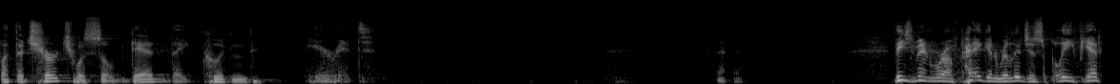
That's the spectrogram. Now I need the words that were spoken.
But the church was so dead they couldn't hear it. These men were of pagan religious belief, yet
